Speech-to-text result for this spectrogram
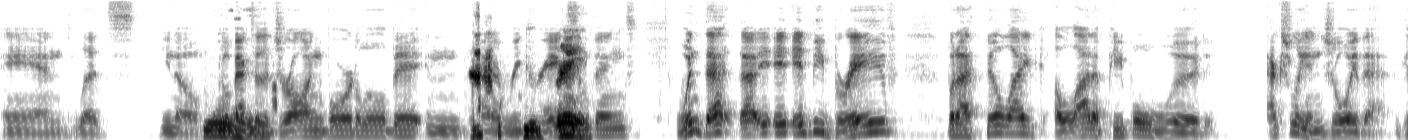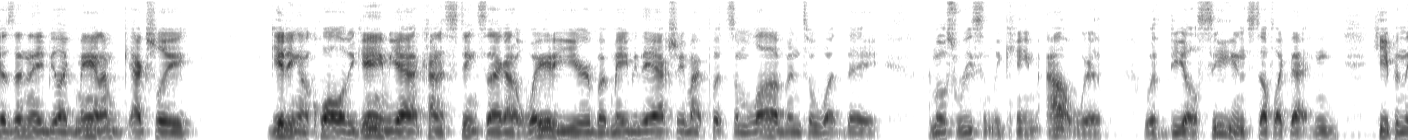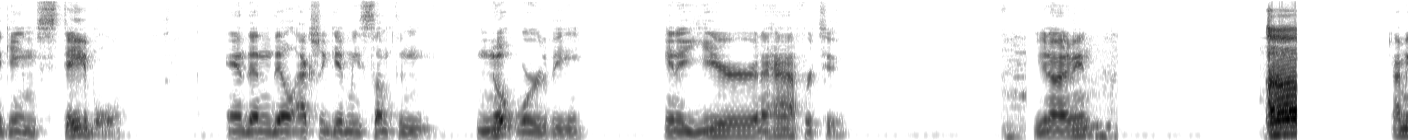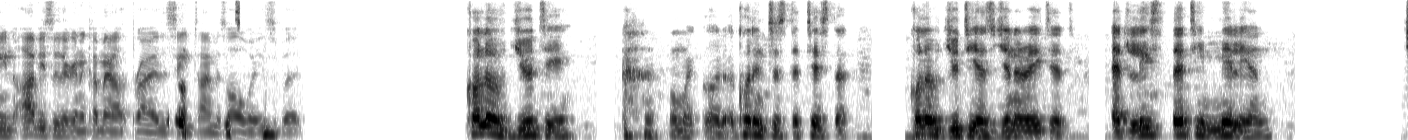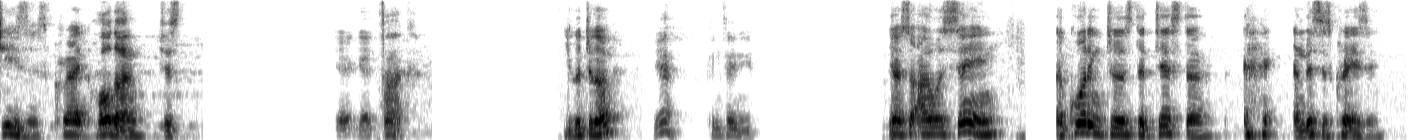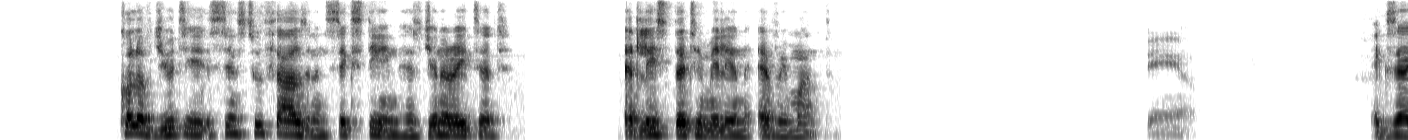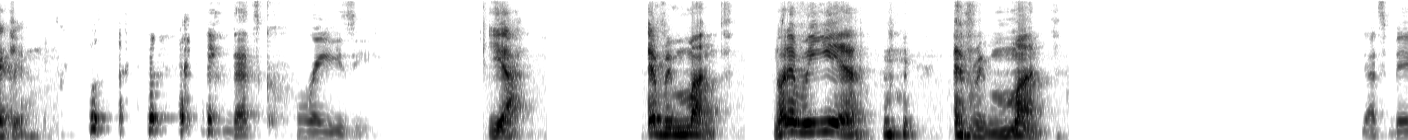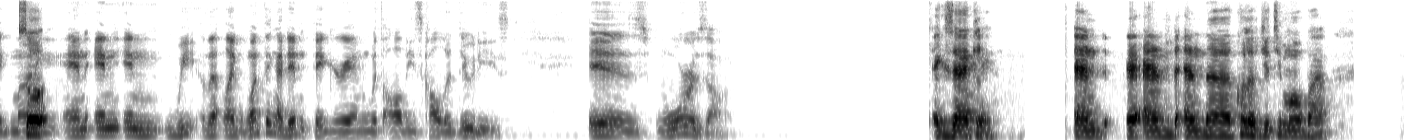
and let's you know go back to the drawing board a little bit and kind of recreate some things. Wouldn't that uh, it, it- it'd be brave? But I feel like a lot of people would actually enjoy that because then they'd be like, man, I'm actually getting a quality game. Yeah, it kind of stinks that I got to wait a year, but maybe they actually might put some love into what they most recently came out with with DLC and stuff like that and keeping the game stable. And then they'll actually give me something noteworthy in a year and a half or two. You know what I mean? Uh, I mean, obviously they're going to come out probably the same time as always, but Call of Duty. oh my god! According to Statista, Call of Duty has generated at least 30 million. Jesus Christ! Hold on, just you're good. fuck. You good to go? Yeah, continue. Yeah, so I was saying, according to Statista, and this is crazy, Call of Duty since 2016 has generated at least 30 million every month. Damn. Exactly. That's crazy. Yeah. Every month. Not every year. every month. That's big money. So- and and and we like one thing I didn't figure in with all these Call of Duties is Warzone. Exactly. And and and uh, Call of Duty Mobile.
